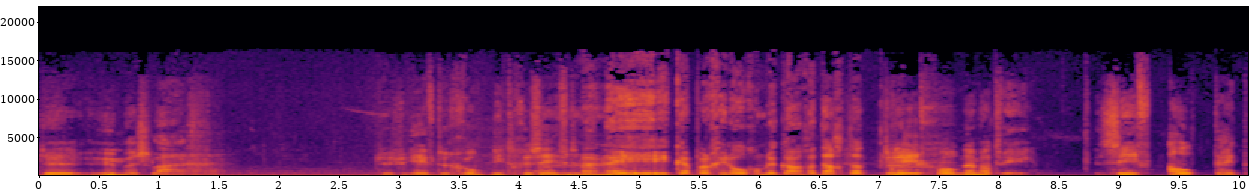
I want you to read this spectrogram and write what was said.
De humuslaag. Dus u heeft de grond niet gezeefd. Nee, ik heb er geen ogenblik aan gedacht dat... Regel nummer twee. Zeef altijd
